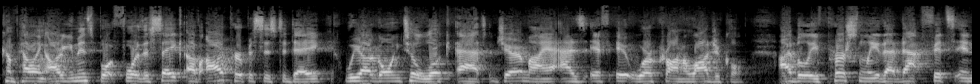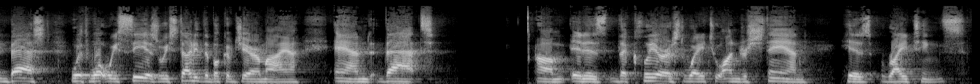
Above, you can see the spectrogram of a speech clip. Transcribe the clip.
compelling arguments, but for the sake of our purposes today, we are going to look at Jeremiah as if it were chronological. I believe personally that that fits in best with what we see as we study the book of Jeremiah, and that um, it is the clearest way to understand his writings.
